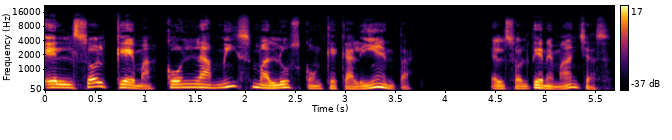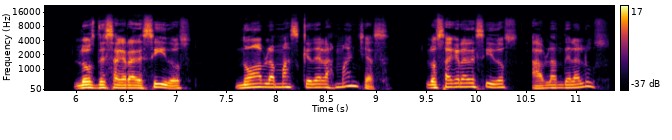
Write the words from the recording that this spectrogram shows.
el sol quema con la misma luz con que calienta. El sol tiene manchas. Los desagradecidos no hablan más que de las manchas. Los agradecidos hablan de la luz.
